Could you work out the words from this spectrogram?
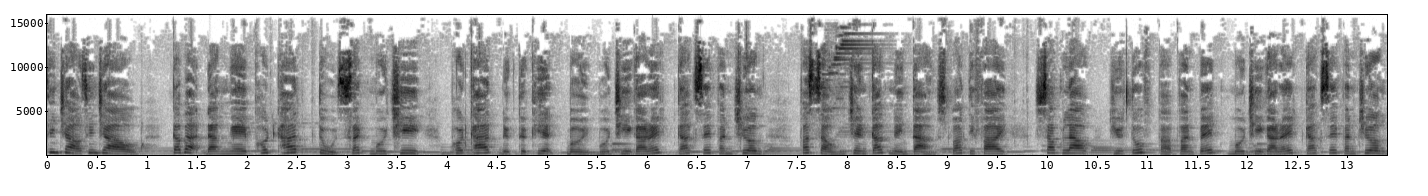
Xin chào, xin chào. Các bạn đang nghe podcast Tủ sách Mochi. Podcast được thực hiện bởi Mochi Garret các xếp văn chương, phát sóng trên các nền tảng Spotify, SoundCloud, YouTube và fanpage Mochi Garret các xếp văn chương.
